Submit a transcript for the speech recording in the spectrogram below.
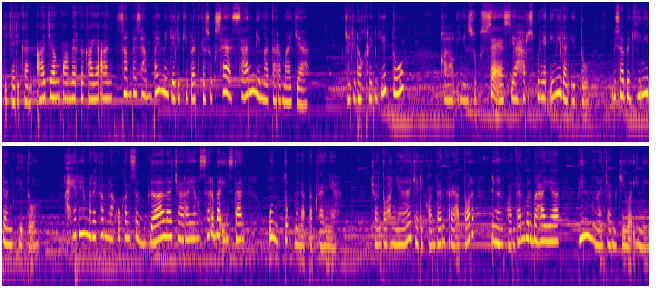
Dijadikan ajang pamer kekayaan sampai-sampai menjadi kiblat kesuksesan di mata remaja. Jadi doktrin gitu kalau ingin sukses ya harus punya ini dan itu, bisa begini dan begitu. Akhirnya mereka melakukan segala cara yang serba instan untuk mendapatkannya. Contohnya jadi konten kreator dengan konten berbahaya bin mengancam jiwa ini.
